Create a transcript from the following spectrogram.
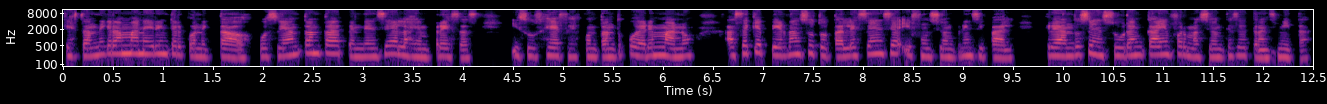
que están de gran manera interconectados, posean tanta dependencia de las empresas y sus jefes con tanto poder en mano, hace que pierdan su total esencia y función principal, creando censura en cada información que se transmita,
